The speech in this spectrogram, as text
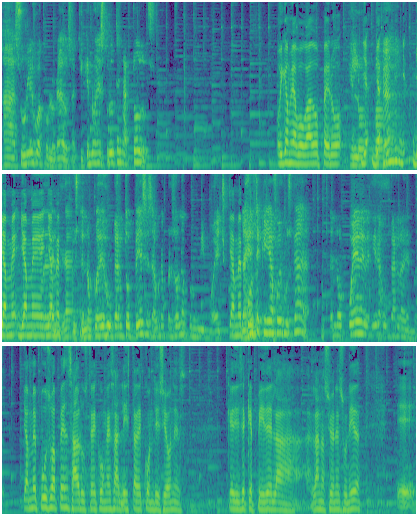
a azules o a colorados, aquí que nos escruten a todos. Oiga, mi abogado, pero ya, ya, me, ya, me, ya me... Usted no puede juzgar dos veces a una persona por un mismo hecho. La gente que ya fue juzgada, usted no puede venir a juzgarla de nuevo. Ya me puso a pensar usted con esa lista de condiciones que dice que pide la, las Naciones Unidas. Eh,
